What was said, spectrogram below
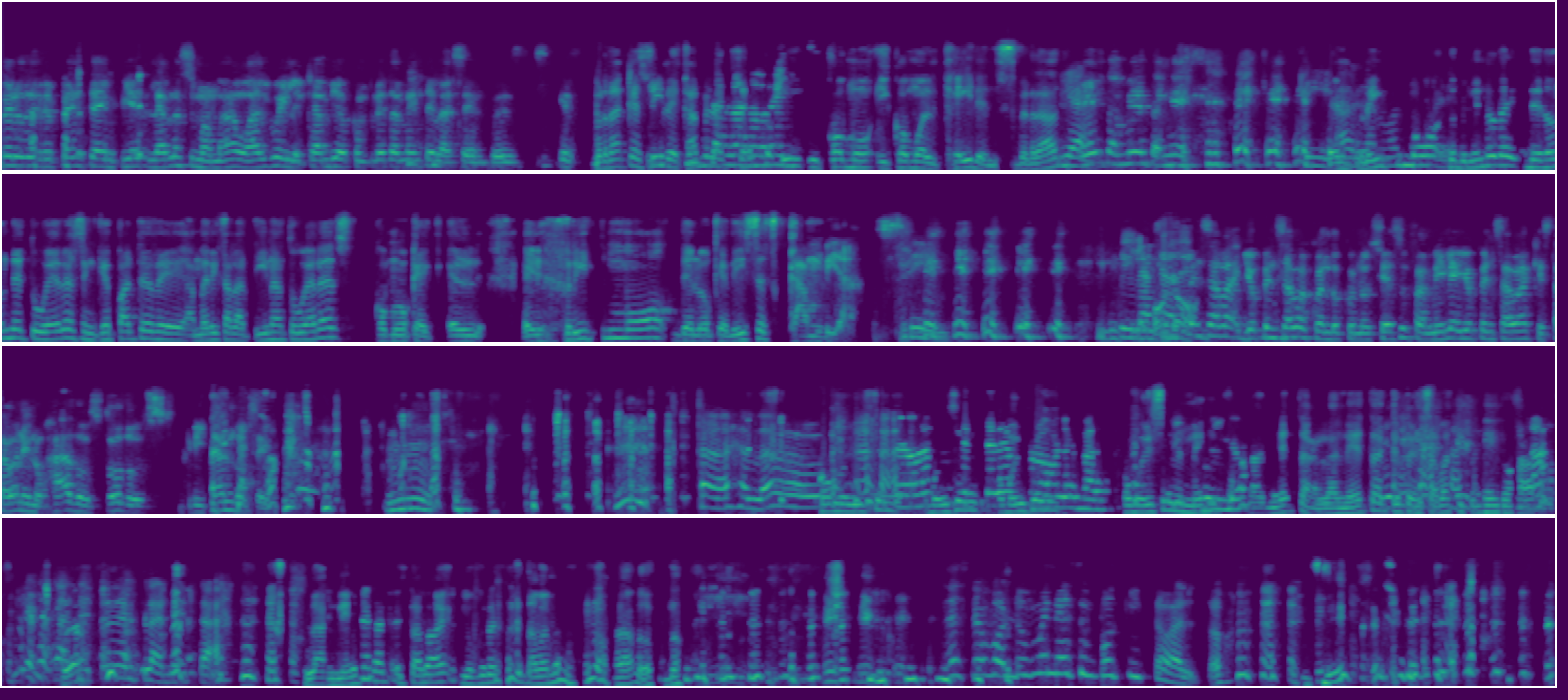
Pero de repente le habla a su mamá o algo y le cambia completamente el acento. Es, es- ¿Verdad que sí? Le cambia el acento y, y como, y como el cadence, ¿verdad? Ya, Eh, también, también. Sí, El ritmo, dependiendo de, de dónde tú eres, en qué parte de América Latina tú eres, como que el, el ritmo de lo que dices cambia. Sí. Sí, la ¿O Yo no? pensaba, yo pensaba cuando conocí a su familia, yo pensaba que estaban enojados todos, gritándose. Mm, Ah, hello. Como dicen, como dicen, tienen como dicen- problemas. como dicen en México, la neta, la neta que pensaba que estaban enojados. La neta del planeta. La neta que estaba, yo creo que estaban enojados, ¿no? Nuestro volumen es un poquito alto. Sí.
